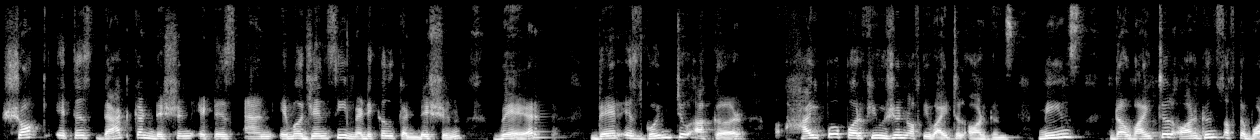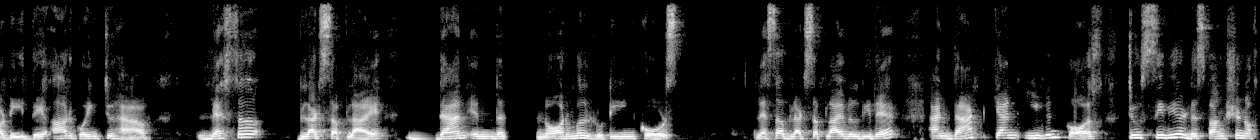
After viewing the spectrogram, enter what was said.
shock, it is that condition, it is an emergency medical condition where there is going to occur hypoperfusion of the vital organs means the vital organs of the body they are going to have lesser blood supply than in the normal routine course lesser blood supply will be there and that can even cause to severe dysfunction of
